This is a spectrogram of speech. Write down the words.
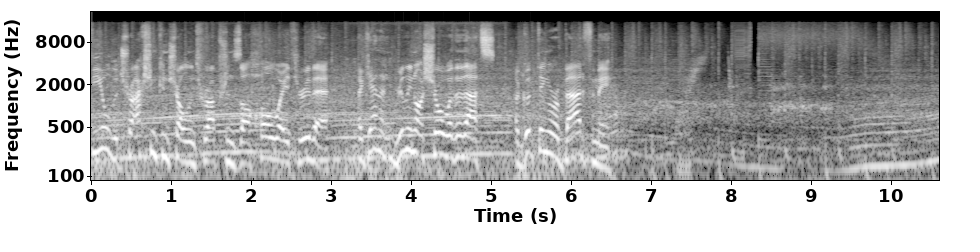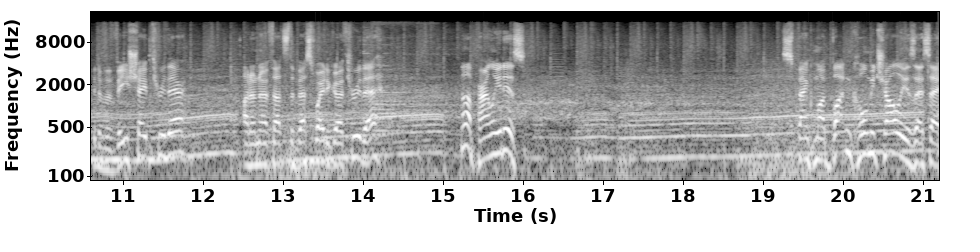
feel the traction control interruptions the whole way through there. Again, I'm really not sure whether that's a good thing or a bad for me. Bit of a V shape through there. I don't know if that's the best way to go through there. Oh, apparently it is. Spank my button, call me Charlie, as they say.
